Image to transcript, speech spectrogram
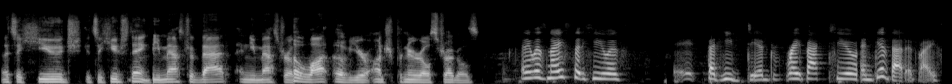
And it's a huge, it's a huge thing. You master that and you master a lot of your entrepreneurial struggles. And it was nice that he was that he did write back to you and give that advice.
